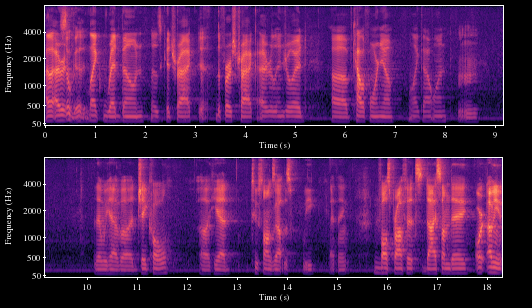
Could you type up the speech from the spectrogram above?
I, I re- So good. like Redbone. That was a good track. The, Yeah. the first track I really enjoyed. Uh, California, I like that one. Mm. Then we have uh, J. Cole. Uh, he had two songs out this week, I think. False Prophets, Die Someday. Or, I mean,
